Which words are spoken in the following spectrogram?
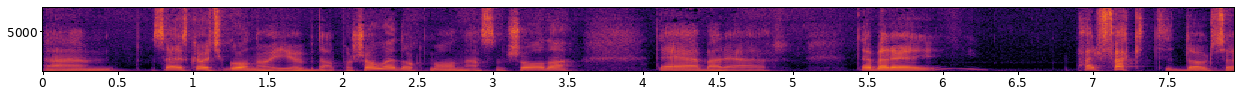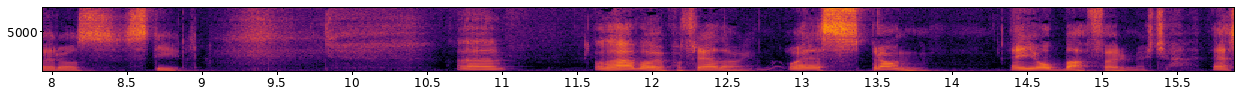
Um, så jeg skal ikke gå noe i dybden på showet. Dere må nesten se det. Det er bare, det er bare perfekt Dag Sørås-stil. Uh, og det her var jo på fredagen. Og jeg sprang. Jeg jobba for mye. Jeg,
